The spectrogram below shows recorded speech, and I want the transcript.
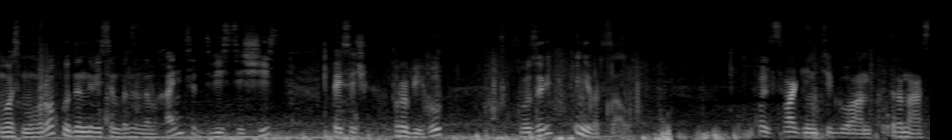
8 року, 1,8 бензин на механіці, 206 тисяч пробігу в кузові універсал. Volkswagen Tiguan 13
